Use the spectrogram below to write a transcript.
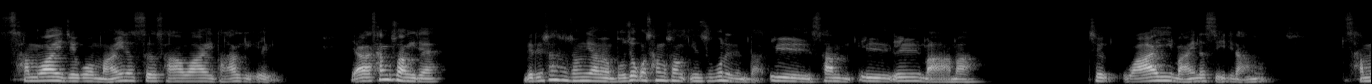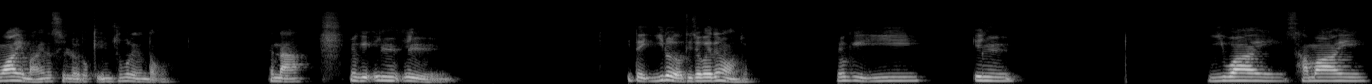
3y제곱 마이너스 4y 더하기 1 야가 상수항이지? 내림차순 정리하면 무조건 상수항 인수분해 된다. 1, 3, 1, 1, 마마 즉 y 마이너스 1이랑 3y 마이너스 1로 이렇게 인수분해 된다고. 됐나? 여기 1, 1. 이때 2를 어디 적어야 되나 먼저? 여기 2, 1, 2y, 3y,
